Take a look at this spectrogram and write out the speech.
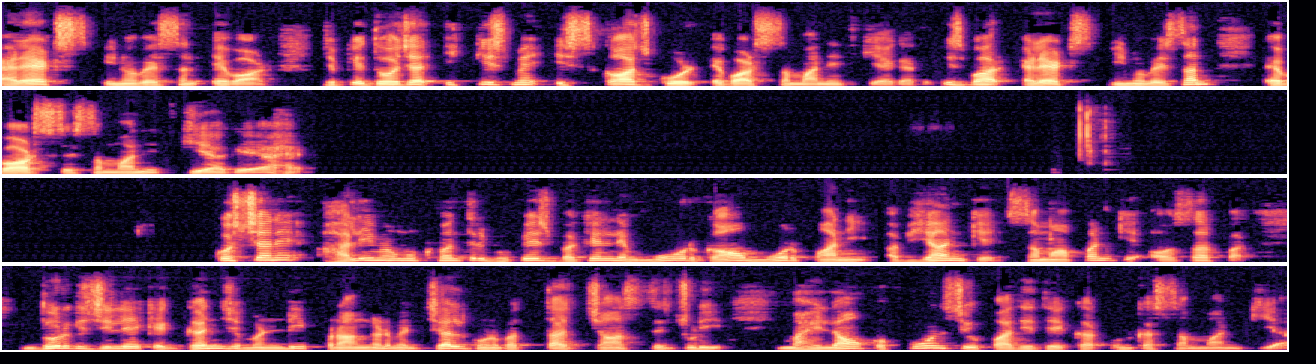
एलेट्स इनोवेशन अवार्ड जबकि 2021 में स्कॉच गोल्ड अवार्ड सम्मानित किया गया था। इस बार एलेट्स इनोवेशन अवार्ड से सम्मानित किया गया है। क्वेश्चन है, हाल ही में मुख्यमंत्री भूपेश बघेल ने मोर गाँव, मोर पानी अभियान के समापन के अवसर पर दुर्ग ज़िले के गंज मंडी प्रांगण में जल गुणवत्ता जाँच से जुड़ी महिलाओं को कौन सी उपाधि देकर उनका सम्मान किया?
